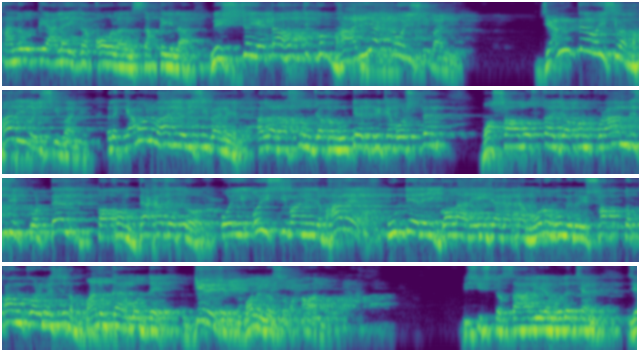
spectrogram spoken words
সানুলকি আলাইকা কওলান সাকিলা। নিশ্চয়ই এটা হচ্ছে খুব ভারী একটা ঐশী বাণী। জানতে ঐশী বা ভারী ঐশী বাণী বলে, কেমন ভারী ঐশী বাণী আল্লাহ রাসূল যখন উটের পিঠে বসতেন, বসা অবস্থায় যখন কোরআন রিসিভ করতেন, তখন দেখা যেত ওই ঐশী বাণীর ভারে উটের এই গলার এই জায়গাটা, মরুভূমির ওই শক্ত কঙ্কর মিশ্রিত বালুকার মধ্যে গেড়ে যেত। বলেন বিশিষ্ট সাহাবিরা বলেছেন যে,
